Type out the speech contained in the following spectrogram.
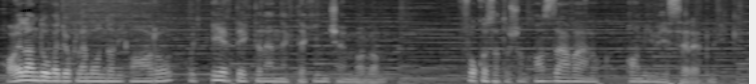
Hajlandó vagyok lemondani arról, hogy értéktelennek tekintsem magam. Fokozatosan azzá válok, amivé szeretnék.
